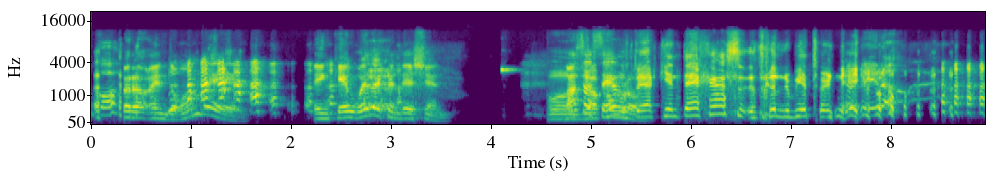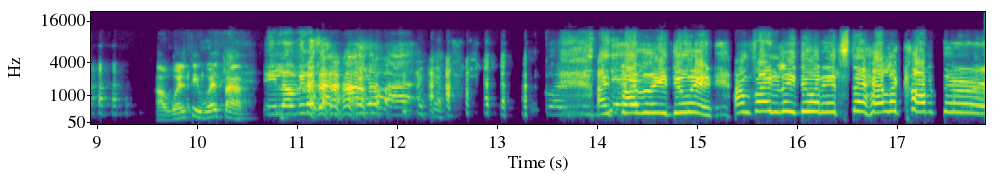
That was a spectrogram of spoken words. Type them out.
tronco. Pero ¿en dónde? ¿En qué weather condition? Pues Vas a yo como hacerlo. estoy aquí en Texas, it's gonna be a tornado. Tornado. A vuelta y vuelta. Y lo miras al mayo. Con I'm finally doing it. I'm finally doing it. It's the helicopter.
